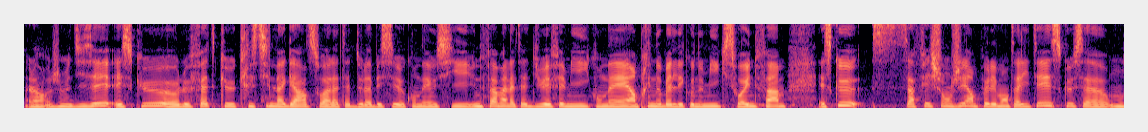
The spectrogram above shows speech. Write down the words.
Alors, je me disais, est-ce que le fait que Christine Lagarde soit à la tête de la BCE, qu'on ait aussi une femme à la tête du FMI, qu'on ait un prix Nobel d'économie qui soit une femme, est-ce que ça fait changer un peu les mentalités? Est-ce que on,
